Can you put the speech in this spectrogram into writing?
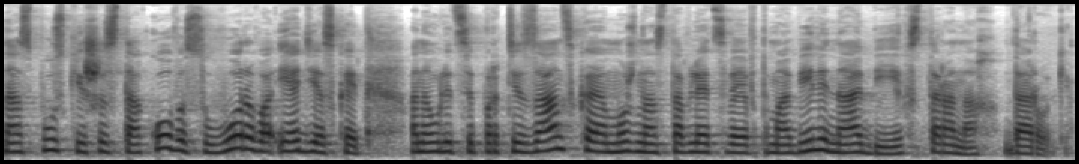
на спуске Шестакова, Суворова и Одесской. А на улице Партизанская можно оставлять свои автомобили на обеих сторонах дороги.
